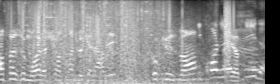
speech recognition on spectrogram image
en face de moi, là, je suis en train de le canarder copieusement. Il prend de l'acide.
